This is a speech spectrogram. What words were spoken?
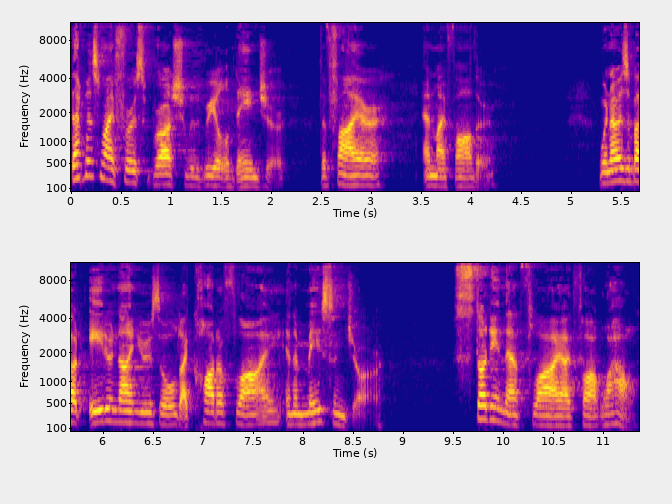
that was my first brush with real danger the fire and my father. When I was about eight or nine years old, I caught a fly in a mason jar. Studying that fly, I thought, wow,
